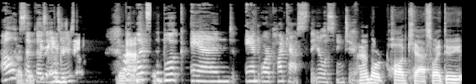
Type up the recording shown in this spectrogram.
I'll accept those answers. What's the book and and or podcast that you're listening to? And or podcast. So I do.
